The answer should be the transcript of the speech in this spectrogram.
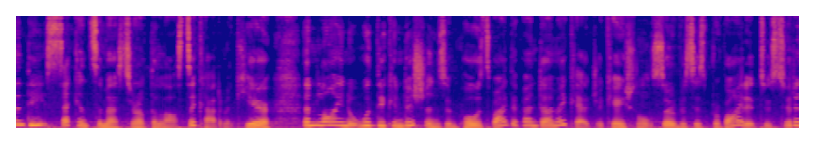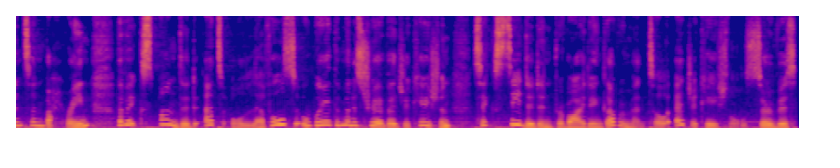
in the second semester of the last academic year year. In line with the conditions imposed by the pandemic, educational services provided to students in Bahrain have expanded at all levels, where the Ministry of Education succeeded in providing governmental educational service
